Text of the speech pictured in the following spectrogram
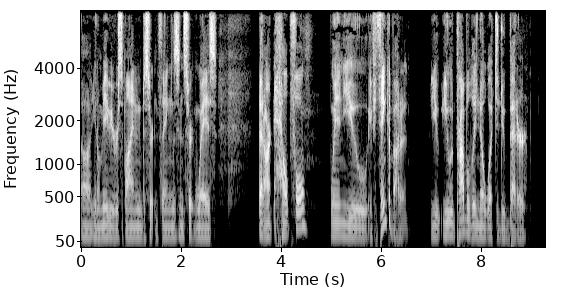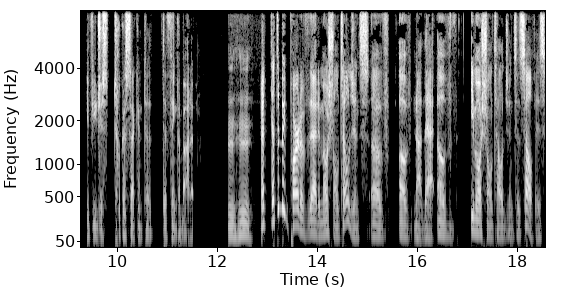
uh, you know, maybe responding to certain things in certain ways that aren't helpful. When you, if you think about it, you you would probably know what to do better if you just took a second to to think about it. Mm-hmm. That, that's a big part of that emotional intelligence of of not that of emotional intelligence itself is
